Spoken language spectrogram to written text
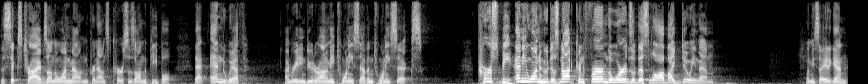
The six tribes on the one mountain pronounced curses on the people that end with, I'm reading Deuteronomy 27 26. Cursed be anyone who does not confirm the words of this law by doing them. Let me say it again.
